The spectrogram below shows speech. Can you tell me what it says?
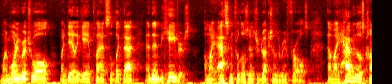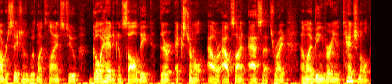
My morning ritual, my daily game plan, stuff like that, and then behaviors. Am I asking for those introductions and referrals? Am I having those conversations with my clients to go ahead and consolidate their external or outside assets, right? Am I being very intentional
